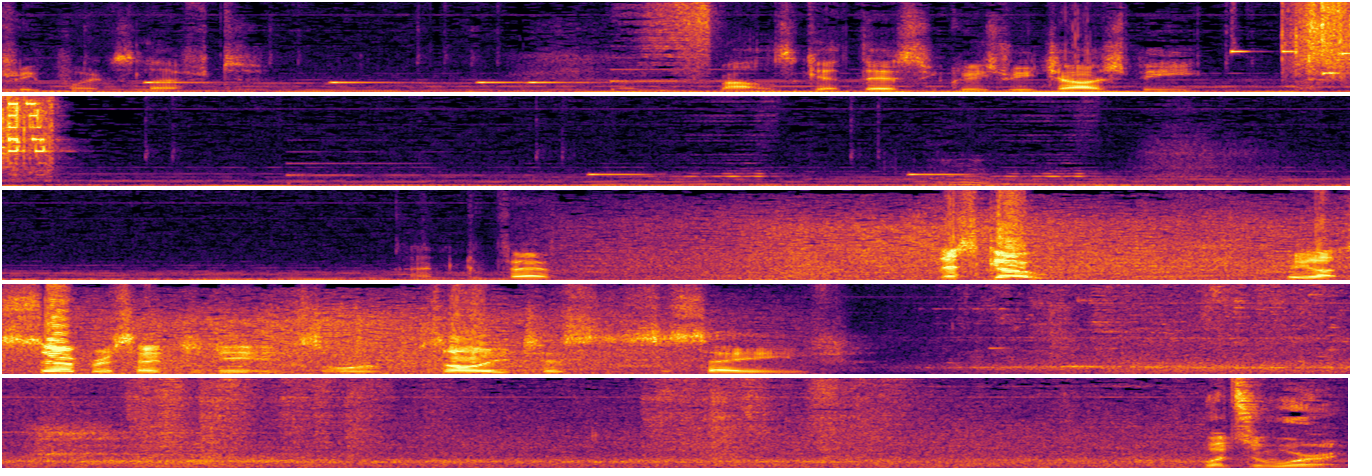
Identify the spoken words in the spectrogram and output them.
Three points left. Might as well get this, increase recharge speed. And confirm. Let's go! We got Cerberus engineers or scientists to save. What's the word?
